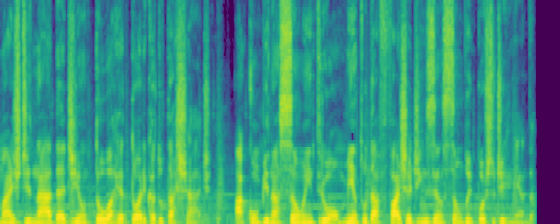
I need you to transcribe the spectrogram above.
Mas de nada adiantou a retórica do Tachad. A combinação entre o aumento da faixa de isenção do imposto de renda,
